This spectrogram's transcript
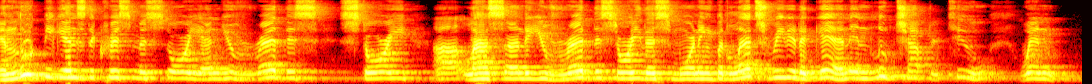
And Luke begins the Christmas story, and you've read this story uh, last Sunday. You've read this story this morning, but let's read it again in Luke chapter 2 when,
